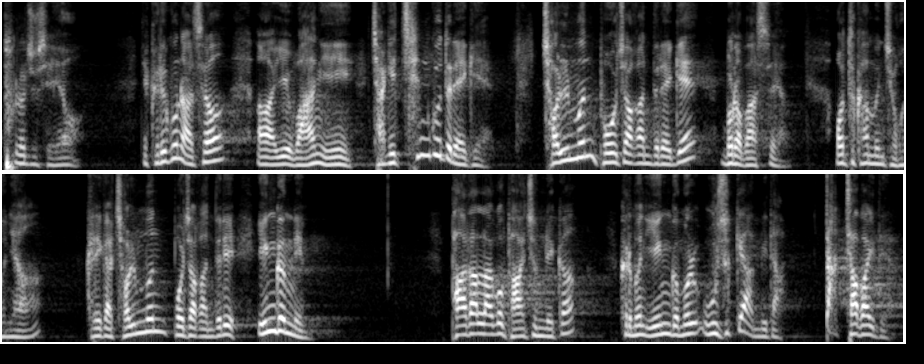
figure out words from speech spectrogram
풀어주세요. 그러고 나서 어, 이 왕이 자기 친구들에게 젊은 보좌관들에게 물어봤어요. 어떻게 하면 좋으냐? 그러니까 젊은 보좌관들이 임금님 봐달라고 봐줍니까? 그러면 임금을 우습게 합니다. 딱 잡아야 돼요.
